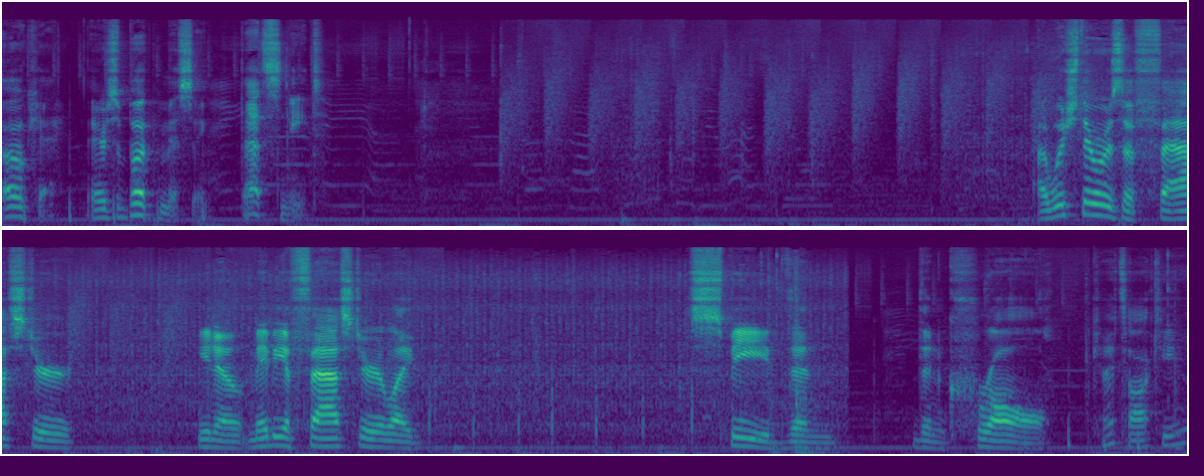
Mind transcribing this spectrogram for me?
Okay, there's a book missing. That's neat. I wish there was a faster, you know, maybe a faster, like, speed than, than crawl. Can I talk to you?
